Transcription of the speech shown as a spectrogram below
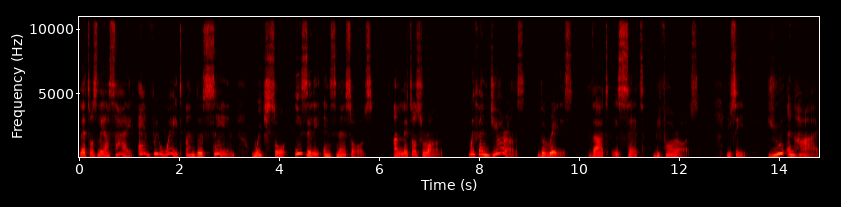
let us lay aside every weight and the sin which so easily ensnares us, and let us run with endurance the race that is set before us. You see, you and I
